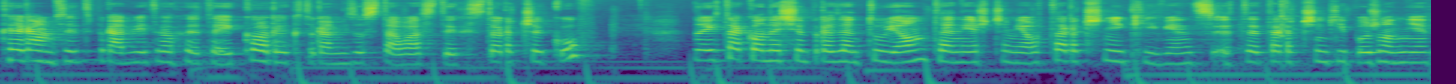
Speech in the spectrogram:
keramzyt, prawie trochę tej kory, która mi została z tych storczyków. No i tak one się prezentują. Ten jeszcze miał tarczniki, więc te tarczniki porządnie y,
